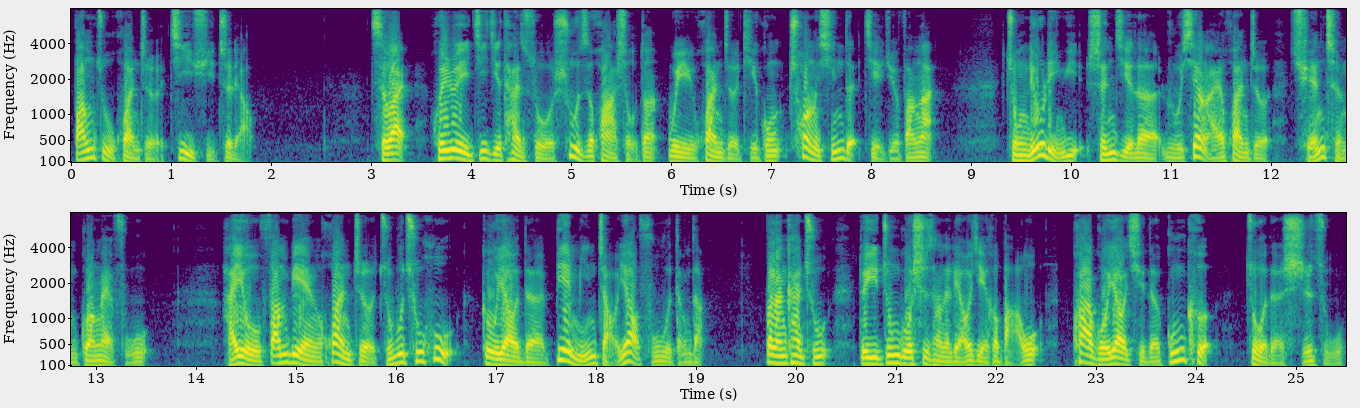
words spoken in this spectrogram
帮助患者继续治疗。此外，辉瑞积极探索数字化手段，为患者提供创新的解决方案。肿瘤领域升级了乳腺癌患者全程关爱服务，还有方便患者足不出户购药的便民找药服务等等。不难看出，对于中国市场的了解和把握，跨国药企的功课做得十足。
